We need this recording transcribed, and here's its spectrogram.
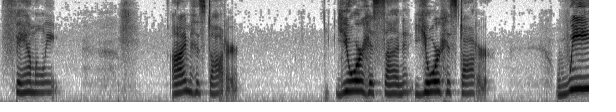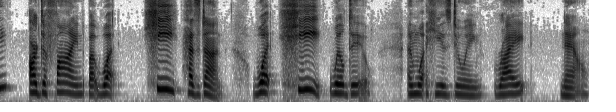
family. I'm his daughter. You're his son. You're his daughter. We are defined by what he has done, what he will do, and what he is doing right now.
